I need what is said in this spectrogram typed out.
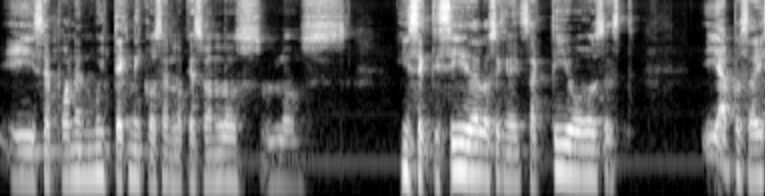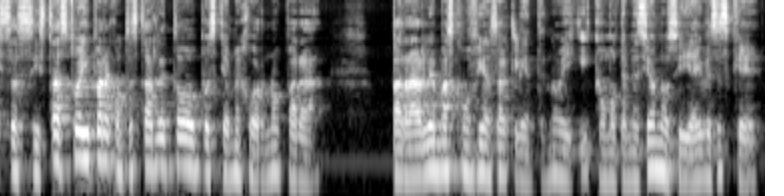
y se ponen muy técnicos en lo que son los, los insecticidas, los ingredientes activos. Este, y ya, pues ahí estás, si estás tú ahí para contestarle todo, pues qué mejor, ¿no? Para, para darle más confianza al cliente, ¿no? Y, como te menciono, si hay veces que,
